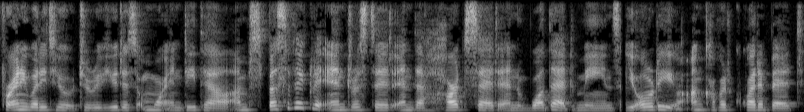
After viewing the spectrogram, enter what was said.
for anybody to, to review this more in detail. I'm specifically interested in the heart set and what that means. You already uncovered quite a bit.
